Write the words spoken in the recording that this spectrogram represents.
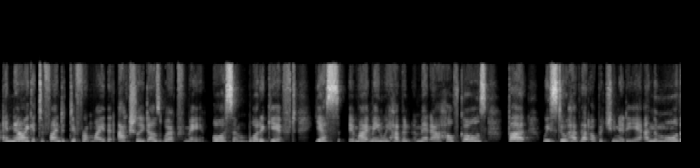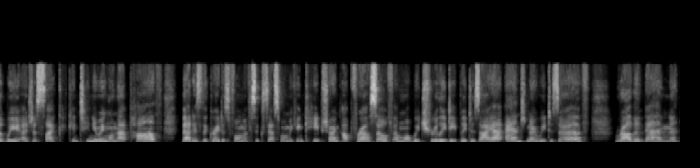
And now I get to find a different way that actually does work for me. Awesome. What a gift. Yes, it might mean we haven't met our health goals, but we still have that opportunity. And the more that we are just like continuing on that path, that is the greatest form of success when we can keep showing up for ourselves and what we truly deeply desire and know we deserve, rather than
